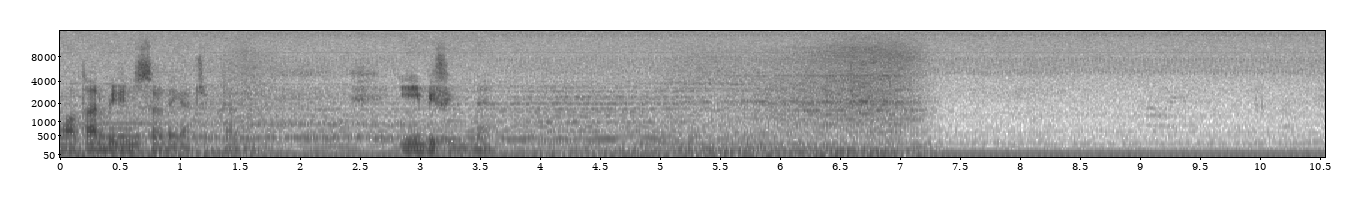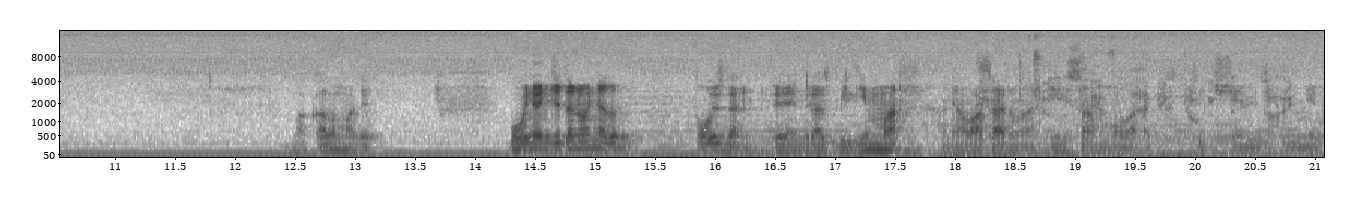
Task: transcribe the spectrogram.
Avatar birinci sırada gerçekten. İyi bir filmdi. Bakalım hadi. Bu oyunu önceden oynadım. O yüzden e, biraz bilgim var. Hani avatar mı, insan mı olarak seçeceğinizi bildiğimi.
